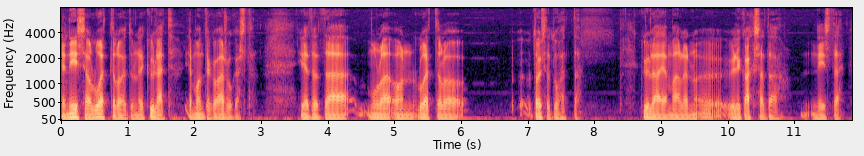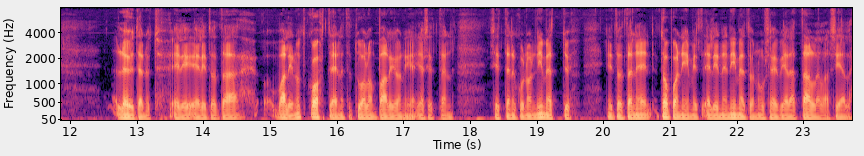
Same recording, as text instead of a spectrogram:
Ja niissä on luetteloitu ne kylät ja montako asukasta. Ja tota, mulla on luettelo toista tuhatta kylää ja mä olen yli 200 niistä löytänyt. Eli, eli tota, valinnut kohteen, että tuolla on paljon ja, ja sitten, sitten kun on nimetty, niin tota ne toponiimit, eli ne nimet on usein vielä tallella siellä.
